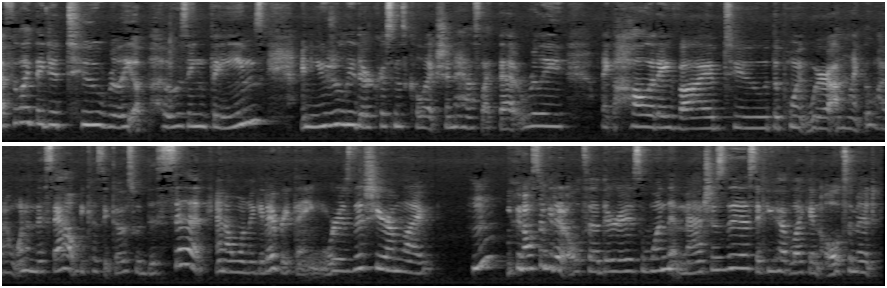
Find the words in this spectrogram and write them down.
I feel like they did two really opposing themes. And usually their Christmas collection has like that really like holiday vibe to the point where I'm like, oh, I don't want to miss out because it goes with this set and I want to get everything. Whereas this year I'm like, Hmm? You can also get at Ulta. There is one that matches this if you have like an ultimate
